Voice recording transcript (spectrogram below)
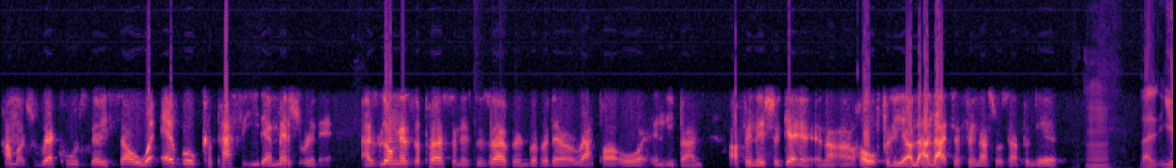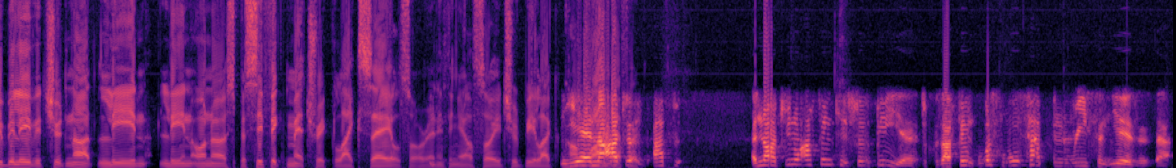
how much records they sell, whatever capacity they're measuring it. As long as the person is deserving, whether they're a rapper or an indie band, I think they should get it. And I, I, hopefully, I, I like to think that's what's happened here. But you believe it should not lean lean on a specific metric like sales or anything else, so it should be like Yeah, no, I. I, no. Do you know? what I think it should be yeah, because I think what's what's happened in recent years is that,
